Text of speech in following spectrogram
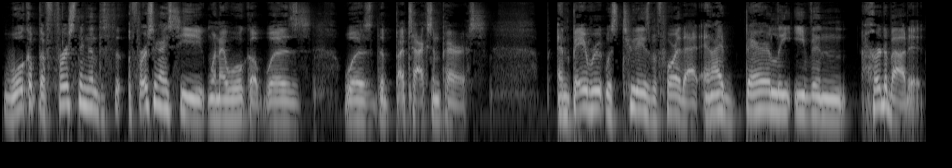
woke up the first thing the first thing I see when I woke up was was the attacks in Paris, and Beirut was two days before that, and I barely even heard about it.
